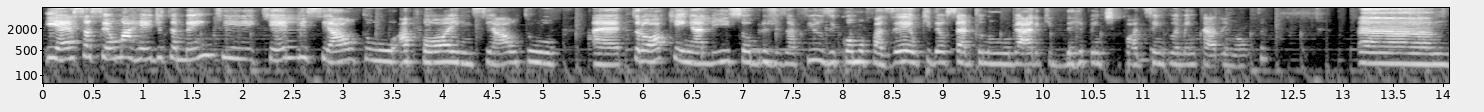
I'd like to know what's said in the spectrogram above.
e essa ser uma rede também que, que eles se auto-apoiem, se auto é, troquem ali sobre os desafios e como fazer, o que deu certo num lugar e que de repente pode ser implementado em outro. Um,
